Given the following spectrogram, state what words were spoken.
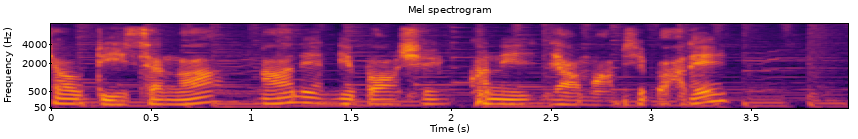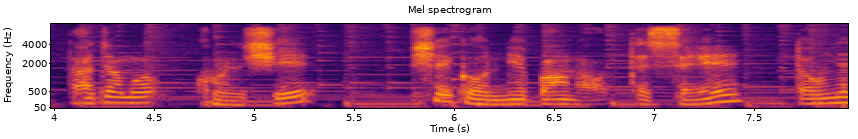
6ဒီ15 9နဲ့နှစ်ပေါင်းရှင်း9ရမှာဖြစ်ပါတယ်ဒါကြောင့်မို့ခွန်ရှိ ရှစ်ကိုနှစ်ပေါင်းတော့30 3ည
